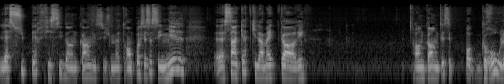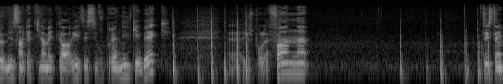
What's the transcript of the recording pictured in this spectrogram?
la, superficie d'Hong Kong, si je ne me trompe pas. C'est ça, c'est 1104 km carrés. Hong Kong, tu sais, c'est pas gros, là, 1104 km. Tu sais, si vous prenez le Québec, euh, juste pour le fun, un,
